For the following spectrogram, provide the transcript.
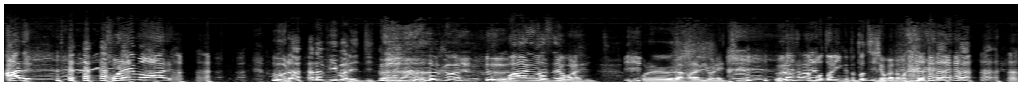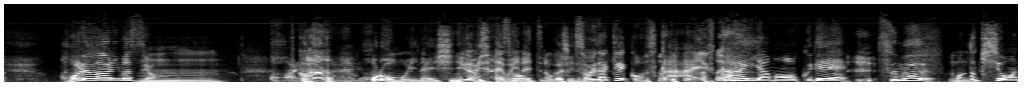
ある。これもある。浦原ビバレッジって わかりますよこれ。これ裏原ビバレッジ。裏原ボトリングとどっちにしようかと思って これはありますよ。うん。これフォローもいない死神さえもいないってのおかしいね。それだけこう深い深い山奥で 積む本当希少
